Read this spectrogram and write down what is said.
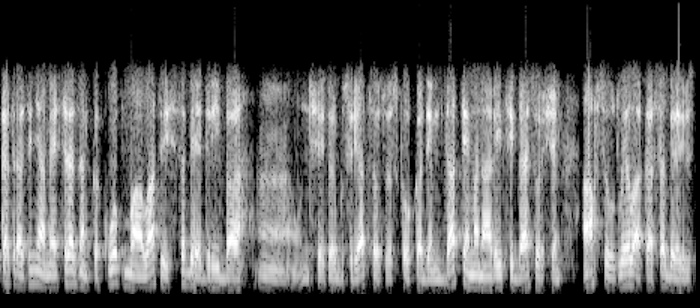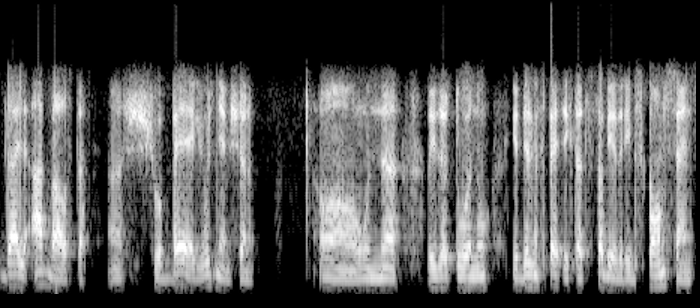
Katrā ziņā mēs redzam, ka kopumā Latvijas sabiedrībā, un šeit varbūt arī atsaucos kaut kādiem datiem manā rīcībā esošiem, absolūti lielākā sabiedrības daļa atbalsta šo bēgļu uzņemšanu. Un līdz ar to, nu, ir diezgan spēcīgs tāds sabiedrības konsens,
